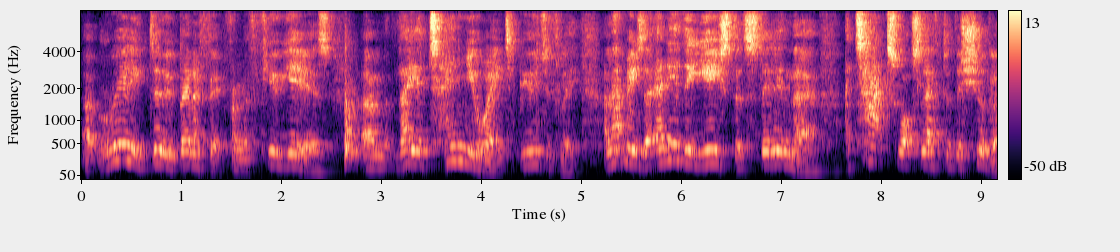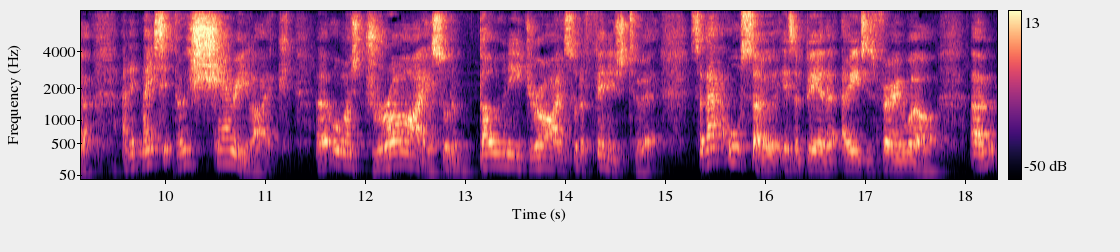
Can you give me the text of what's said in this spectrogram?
uh, really do benefit from a few years. Um, they attenuate beautifully and that means that any of the yeast that's still in there attacks what's left of the sugar and it makes it very sherry-like. Uh, almost dry, sort of bony dry sort of finish to it. So that also is a beer that ages very well. Um,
